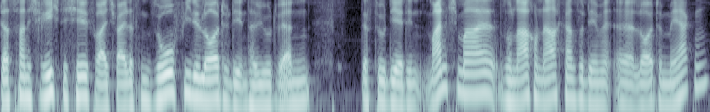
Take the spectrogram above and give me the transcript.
Das fand ich richtig hilfreich, weil das sind so viele Leute, die interviewt werden dass du dir den manchmal so nach und nach kannst du dir äh, Leute merken,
